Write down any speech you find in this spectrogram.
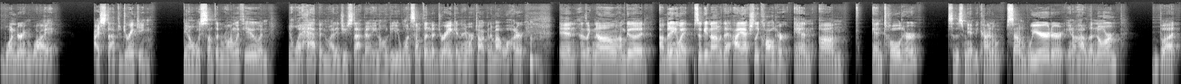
wondering why I stopped drinking. You know, was something wrong with you? And, you know, what happened? Why did you stop? You know, do you want something to drink? And they weren't talking about water. and I was like, no, I'm good. Uh, but anyway, so getting on with that, I actually called her and, um, and told her, so this may be kind of sound weird or, you know, out of the norm, but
